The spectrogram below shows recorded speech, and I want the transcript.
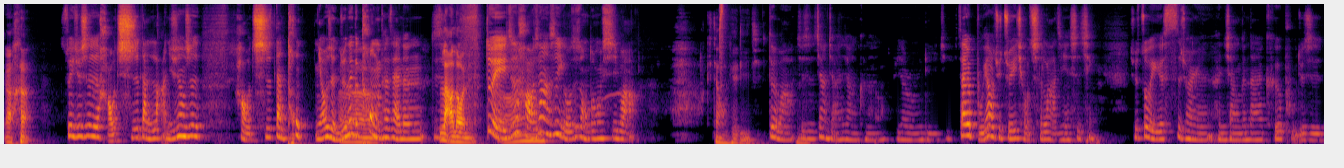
啊，所以就是好吃但辣，你就像是好吃但痛，你要忍住那个痛，它才能辣到你。对，就是好像是有这种东西吧。这样我可以理解，对吧？就是这样讲一讲，可能比较容易理解。大家不要去追求吃辣这件事情。就作为一个四川人，很想跟大家科普，就是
